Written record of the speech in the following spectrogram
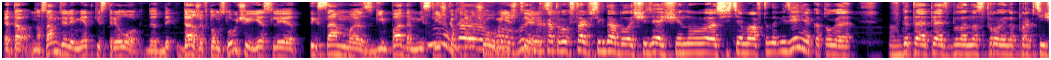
это на самом деле меткий стрелок. Даже в том случае, если ты сам э, с геймпадом не слишком ну, хорошо умеешь в целиться. В Rockstar всегда была щадящая ну, система автонаведения, которая в GTA 5 была настроена практически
